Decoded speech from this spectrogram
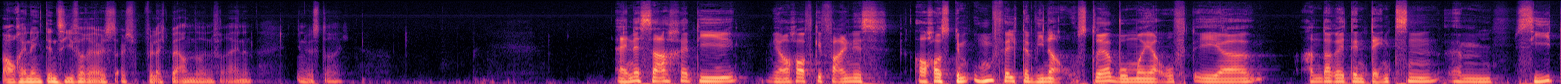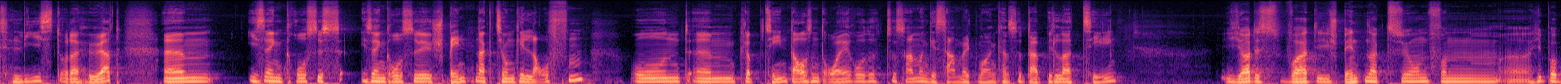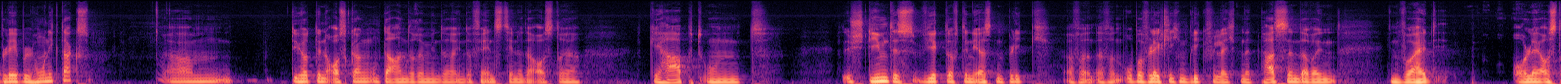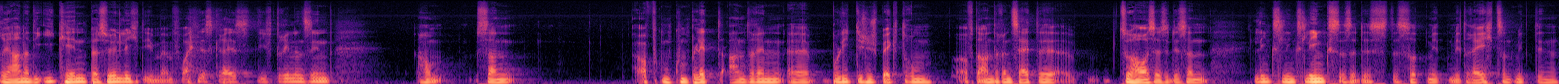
auch eine intensivere als, als vielleicht bei anderen Vereinen in Österreich. Eine Sache, die mir auch aufgefallen ist, auch aus dem Umfeld der Wiener Austria, wo man ja oft eher andere Tendenzen ähm, sieht, liest oder hört, ähm, ist, ein großes, ist eine große Spendenaktion gelaufen und ich ähm, glaube 10.000 Euro zusammengesammelt worden. Kannst du da ein bisschen erzählen? Ja, das war die Spendenaktion von äh, Hip-Hop-Label Honigdachs. Ähm, die hat den Ausgang unter anderem in der, in der Fanszene der Austria gehabt und es stimmt, es wirkt auf den ersten Blick, auf auf einen oberflächlichen Blick vielleicht nicht passend, aber in, in Wahrheit alle Austrianer, die ich kenne, persönlich, die in meinem Freundeskreis tief drinnen sind, haben, sind auf einem komplett anderen äh, politischen Spektrum auf der anderen Seite äh, zu Hause. Also das sind links, links, links. Also das, das hat mit, mit rechts und mit den,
